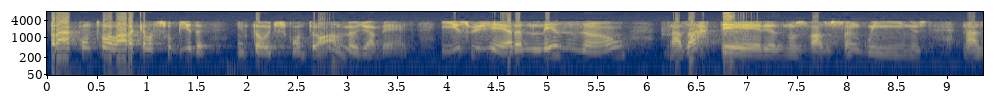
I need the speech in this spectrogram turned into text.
para controlar aquela subida. Então eu descontrolo meu diabetes. E isso gera lesão nas artérias, nos vasos sanguíneos, nas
